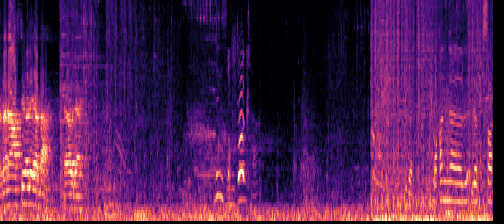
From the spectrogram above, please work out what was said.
എടാ ലാസ്റ്റ് കളി കേട്ടാ രാവിലെ Losing Delta.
